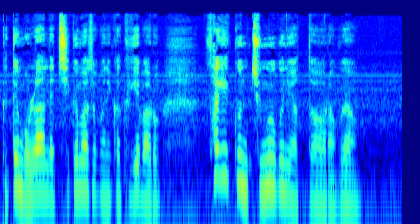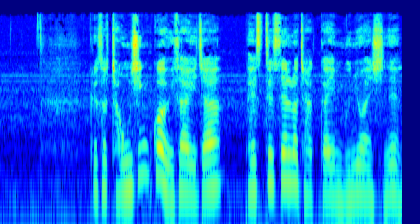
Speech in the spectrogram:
그땐 몰랐는데 지금 와서 보니까 그게 바로 사기꾼 증후군이었더라고요. 그래서 정신과 의사이자 베스트셀러 작가인 문효한 씨는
